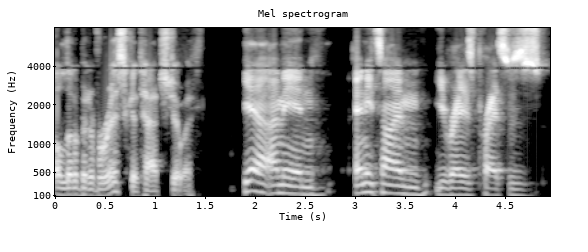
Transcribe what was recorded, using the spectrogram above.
a little bit of risk attached to it. Yeah. I mean, anytime you raise prices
